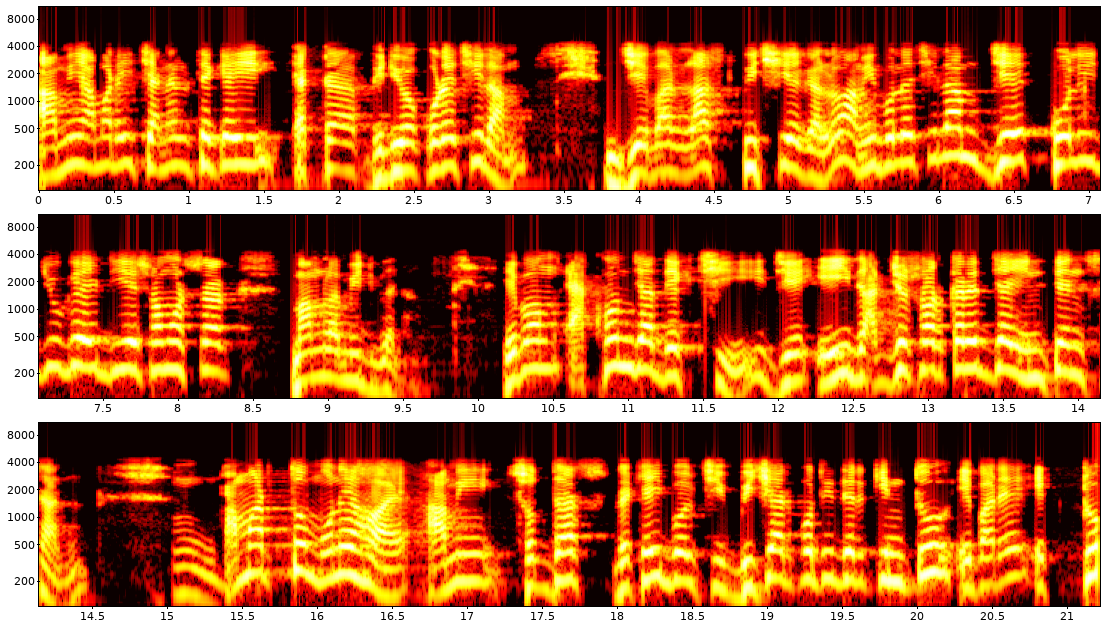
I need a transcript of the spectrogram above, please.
আমি আমার এই চ্যানেল থেকেই একটা ভিডিও করেছিলাম যেবার লাস্ট পিছিয়ে গেল। আমি বলেছিলাম যে কলিযুগে ডিএ সমস্যার মামলা মিটবে না। এবং এখন যা দেখছি যে এই রাজ্য সরকারের যা ইন্টেনশন আমার তো মনে হয় আমি শ্রদ্ধা রেখেই বলছি বিচারপতিদের কিন্তু এবারে একটু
